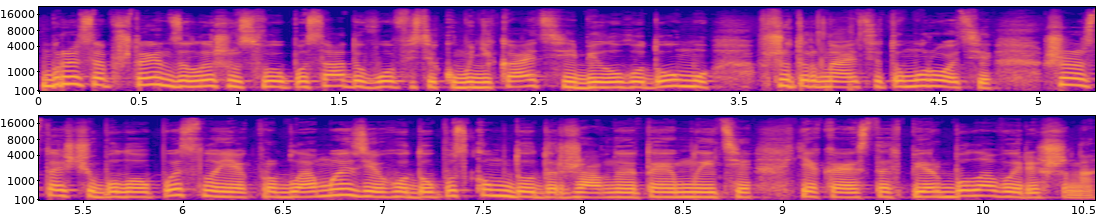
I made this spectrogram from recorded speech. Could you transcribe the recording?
Борис Епштейн залишив свою посаду в офісі комунікації Білого Дому в 2014 році через те, що було описано як проблеми з його допуском до державної таємниці, яка з тих пір була вирішена.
